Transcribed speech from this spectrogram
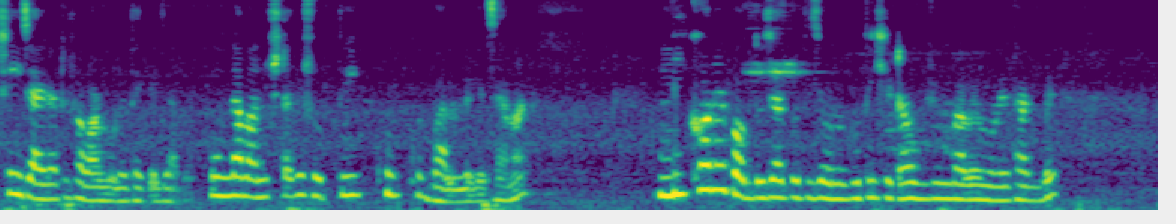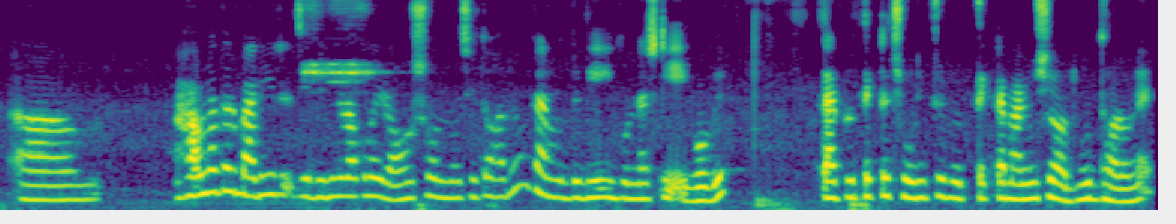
সেই জায়গাটা সবার মনে থেকে যাবে। পূর্ণা মানুষটাকে সত্যি খুব খুব ভালো লেগেছে আমার। লিখনের পদ্মজার প্রতি যে অনুভূতি, সেটাও ভীষণভাবে মনে থাকবে। হাওলাদার বাড়ির যে বিভিন্ন রকমের রহস্য উন্মোচিত হবে, তার মধ্যে দিয়ে এই উপন্যাসটি এগোবে। তার প্রত্যেকটা চরিত্র, প্রত্যেকটা মানুষই অদ্ভুত ধরনের।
